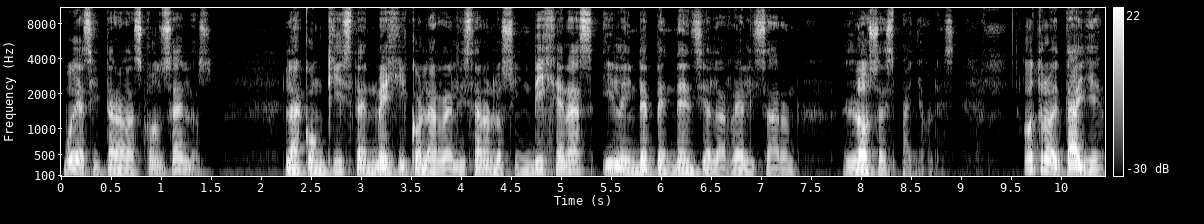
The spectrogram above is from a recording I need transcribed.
Voy a citar a Vasconcelos. La conquista en México la realizaron los indígenas y la independencia la realizaron los españoles. Otro detalle,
